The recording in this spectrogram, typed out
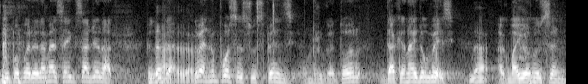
După părerea mea s-a exagerat. Pentru da, că, da. nu poți să suspenzi un jucător dacă n-ai dovezi. Da. Acum, eu nu sunt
